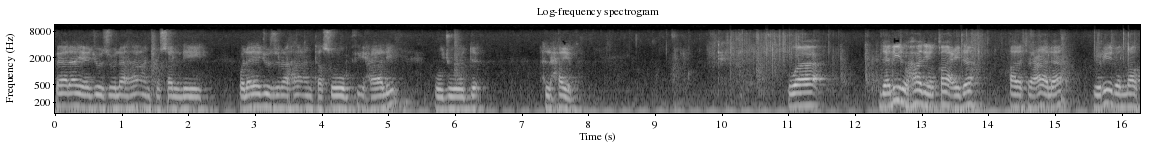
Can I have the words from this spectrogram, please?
فلا يجوز لها أن تصلي ولا يجوز لها أن تصوم في حال وجود الحيض. ودليل هذه القاعدة قال تعالى يريد الله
